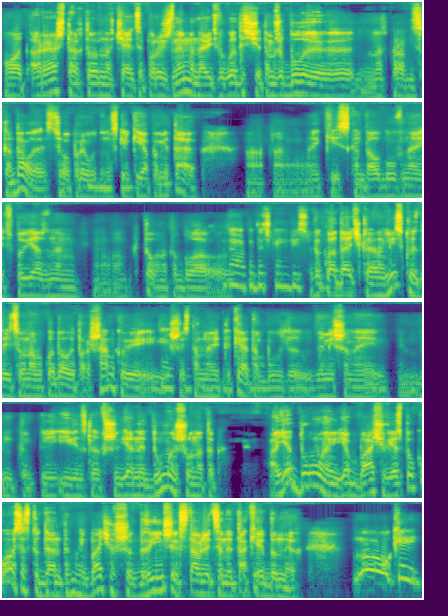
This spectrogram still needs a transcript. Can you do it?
От, а решта, хто навчається поруч з ними, навіть викладачі, там вже були е, насправді скандали з цього приводу, наскільки я пам'ятаю. Якийсь скандал був навіть пов'язаним. Хто вона там була? викладачка англійської. Викладачка англійської, здається, вона викладала Порошенкові, і Так, щось там навіть таке там був замішаний. І він сказав, що я не думаю, що вона так. А я думаю, я бачив, я спілкувався з студентами і бачив, що до інших ставляться не так, як до них. Ну окей.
